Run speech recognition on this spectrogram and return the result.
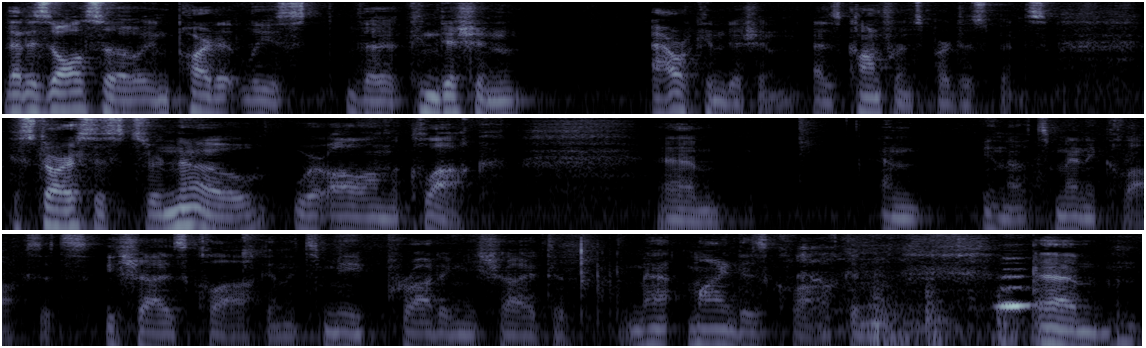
that is also, in part at least, the condition, our condition as conference participants. Historicists or no, we're all on the clock. Um, and, you know, it's many clocks. It's Ishai's clock, and it's me prodding Ishai to mind his clock. And, um,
